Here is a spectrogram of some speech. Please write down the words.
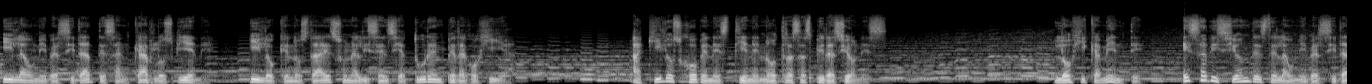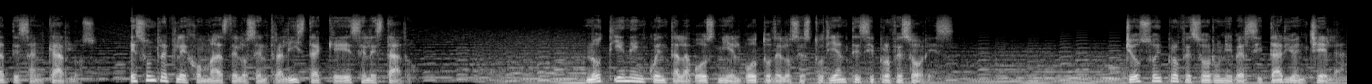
Y la Universidad de San Carlos viene, y lo que nos da es una licenciatura en pedagogía. Aquí los jóvenes tienen otras aspiraciones. Lógicamente, esa visión desde la Universidad de San Carlos es un reflejo más de lo centralista que es el Estado. No tiene en cuenta la voz ni el voto de los estudiantes y profesores. Yo soy profesor universitario en Chela,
